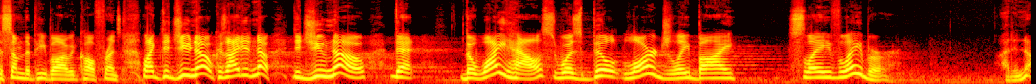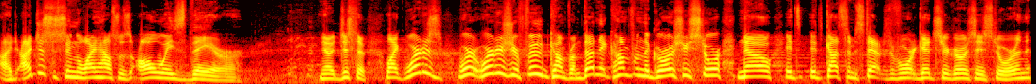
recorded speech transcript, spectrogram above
some of the people I would call friends. Like, did you know? Because I didn't know. Did you know that the White House was built largely by slave labor? I didn't. I, I just assumed the White House was always there you know, just a, like where does where, where does your food come from? Doesn't it come from the grocery store? No, it's it's got some steps before it gets to your grocery store. And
